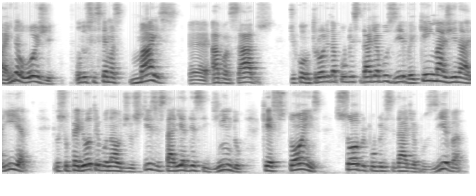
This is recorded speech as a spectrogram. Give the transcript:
ainda hoje, um dos sistemas mais é, avançados de controle da publicidade abusiva. E quem imaginaria que o Superior Tribunal de Justiça estaria decidindo questões sobre publicidade abusiva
